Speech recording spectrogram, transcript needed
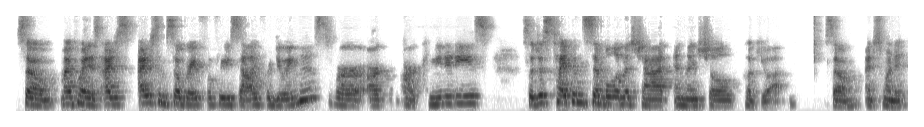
So my point is, I just I just am so grateful for you, Sally, for doing this for our our communities. So just type in symbol in the chat, and then she'll hook you up. So I just wanted to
